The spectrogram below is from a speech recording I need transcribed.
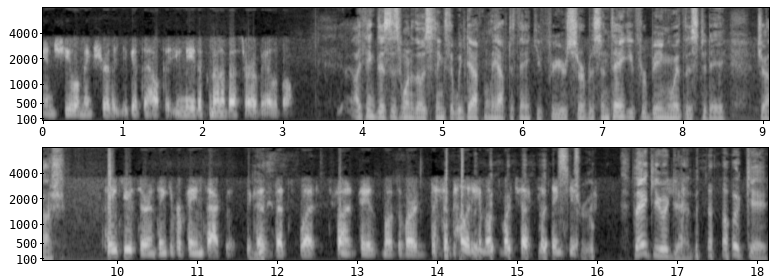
and she will make sure that you get the help that you need if none of us are available. I think this is one of those things that we definitely have to thank you for your service and thank you for being with us today, Josh. Thank you, sir, and thank you for paying taxes because that's what pays most of our disability and most of our checks. So thank you. True. Thank you again. okay.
